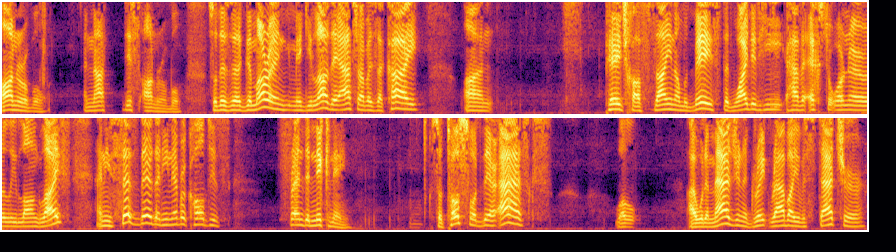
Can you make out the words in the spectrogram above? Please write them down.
honorable and not dishonorable? So there's a Gemara in Megillah, they asked Rabbi Zakai on page Chaf Zayin Amud Beis that why did he have an extraordinarily long life? And he says there that he never called his friend a nickname. So Tosfot there asks, well, I would imagine a great rabbi of his stature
